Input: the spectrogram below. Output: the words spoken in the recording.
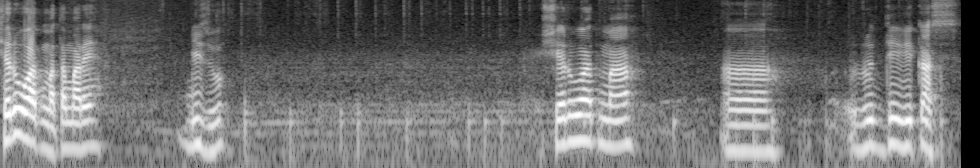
શરૂઆતમાં તમારે બીજું, શરૂઆતમાં વૃદ્ધિ વિકાસ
